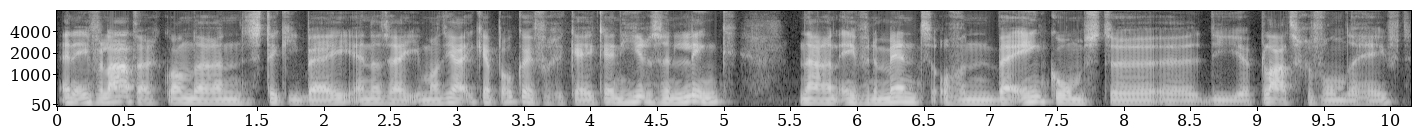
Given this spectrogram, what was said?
En even later kwam daar een sticky bij. En dan zei iemand: Ja, ik heb ook even gekeken. En hier is een link naar een evenement of een bijeenkomst uh, uh, die plaatsgevonden heeft.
